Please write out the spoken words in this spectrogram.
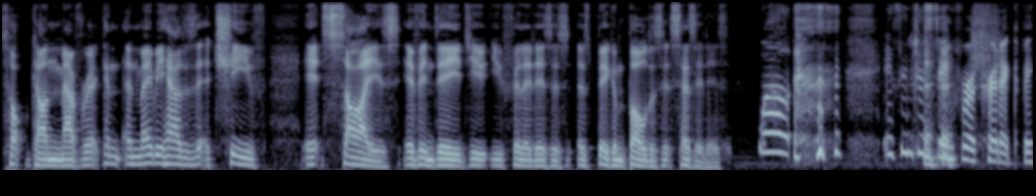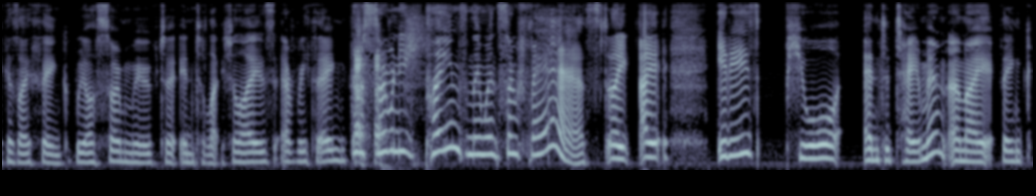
Top Gun Maverick, and, and maybe how does it achieve its size, if indeed you, you feel it is as, as big and bold as it says it is? Well, it's interesting for a critic because I think we are so moved to intellectualize everything. There are so many planes and they went so fast. Like I it is pure entertainment and I think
